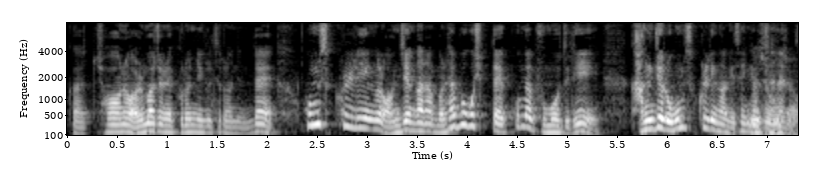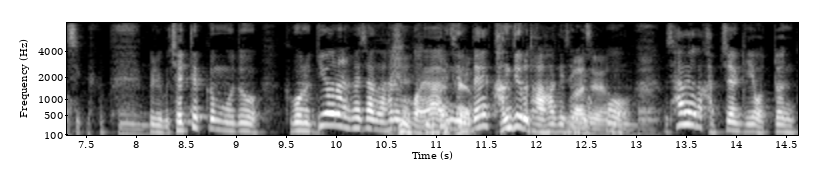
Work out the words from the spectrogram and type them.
그러니까 저는 얼마 전에 그런 얘기를 들었는데 홈스쿨링을 언젠간 한번 해보고 싶다의 꿈의 부모들이 강제로 홈스쿨링하게 생겼잖아요 그죠, 그죠. 지금. 음. 그리고 재택근무도 그거는 뛰어난 회사가 하는 거야. 했는데 강제로 다 하게 생겼고 맞아요. 네. 사회가 갑자기 어떤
